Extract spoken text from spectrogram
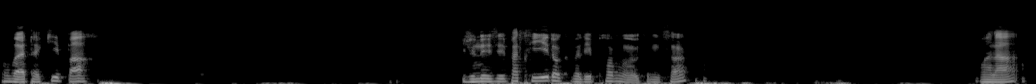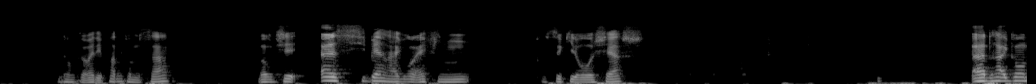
on va attaquer par... Je ne les ai pas triés, donc on va les prendre euh, comme ça. Voilà. Donc on va les prendre comme ça. Donc j'ai un cyber dragon infini pour ceux qui le recherchent. Un dragon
